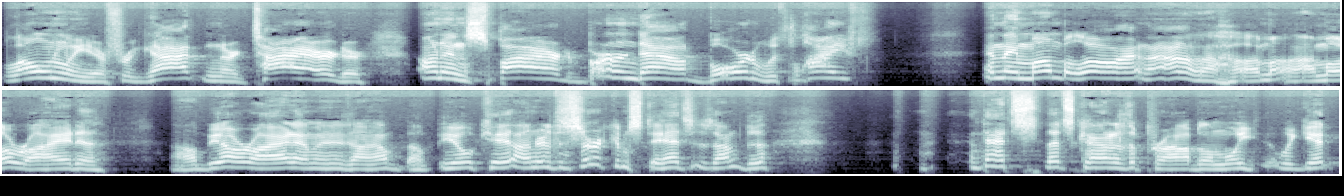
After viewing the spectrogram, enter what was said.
lonely or forgotten or tired or uninspired, burned out, bored with life. And they mumble, oh, I, am I'm all right. Uh, I'll be all right. I mean, I'll, I'll be okay under the circumstances. I'm the, and that's, that's kind of the problem. We, we get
